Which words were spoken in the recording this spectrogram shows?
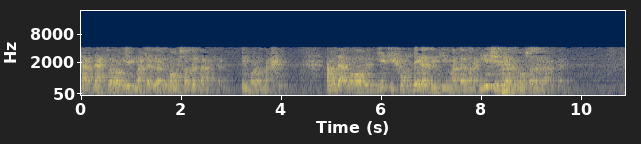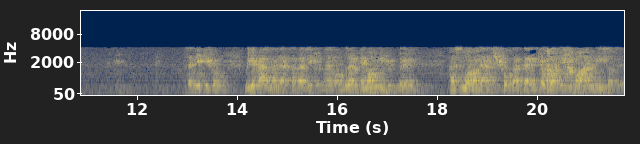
هر ده تا راوی یک مطلبی از امام صادق نقل این مراد مشهور. اما در مقابل یکیشون غیر از اینکه این مطلب نقل یه چیزی از امام صادق نقل مثلا یکیشون میگه بعد من در سفر شد من امام بودم امام اینجور. ببینید؟ پس مراد از شهرت در اینجا با اجماع هم می‌سازه.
